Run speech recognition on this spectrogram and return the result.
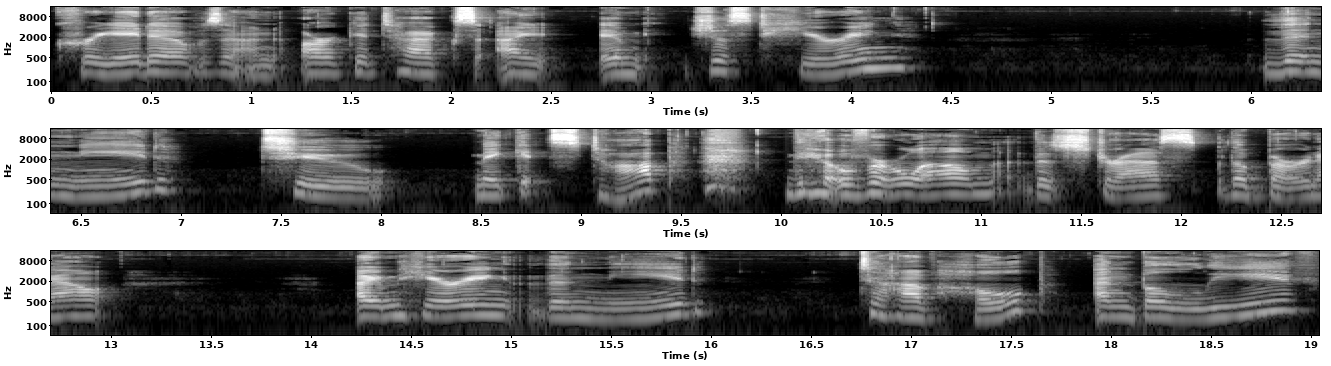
creatives and architects, I am just hearing the need to make it stop. the overwhelm, the stress, the burnout. I'm hearing the need to have hope and believe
